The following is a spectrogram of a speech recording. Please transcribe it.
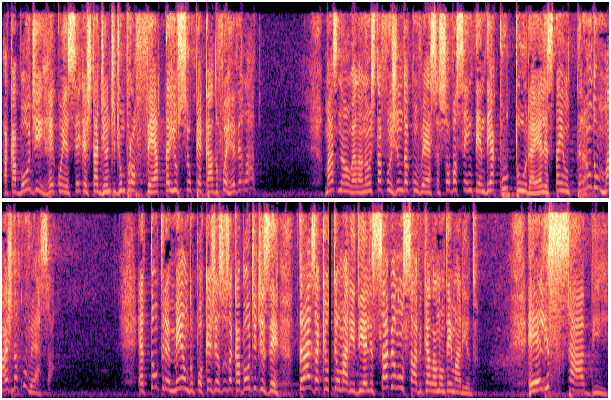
Acabou de reconhecer que está diante de um profeta e o seu pecado foi revelado. Mas não, ela não está fugindo da conversa, é só você entender a cultura, ela está entrando mais na conversa. É tão tremendo porque Jesus acabou de dizer: traz aqui o teu marido. E ele sabe ou não sabe que ela não tem marido? Ele sabe.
